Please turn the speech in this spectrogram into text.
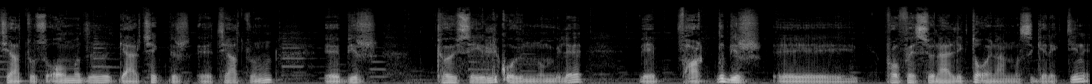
tiyatrosu olmadığı, gerçek bir e, tiyatronun e, bir köy seyirlik oyununun bile ve farklı bir e, profesyonellikte oynanması gerektiğini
